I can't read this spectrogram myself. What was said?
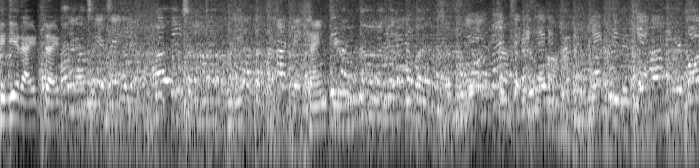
किती जी राईट राईट थँक्यू Let him get.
